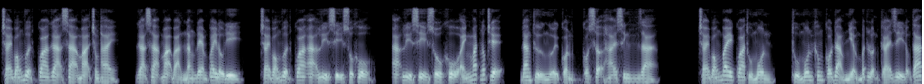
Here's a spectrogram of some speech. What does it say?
trái bóng vượt qua gạ xạ mạ trong thai, gạ xạ mạ bản năng đem quay đầu đi, trái bóng vượt qua ạ lì xì sổ khổ. Ạ lì xì sổ khổ ánh mắt ngốc trệ, đang thử người còn có sợ hai sinh ra. Trái bóng bay qua thủ môn thủ môn không có đảm nhiệm bất luận cái gì động tác.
